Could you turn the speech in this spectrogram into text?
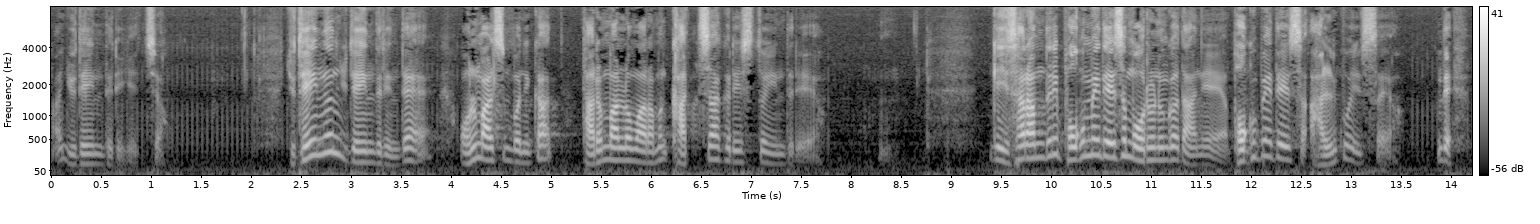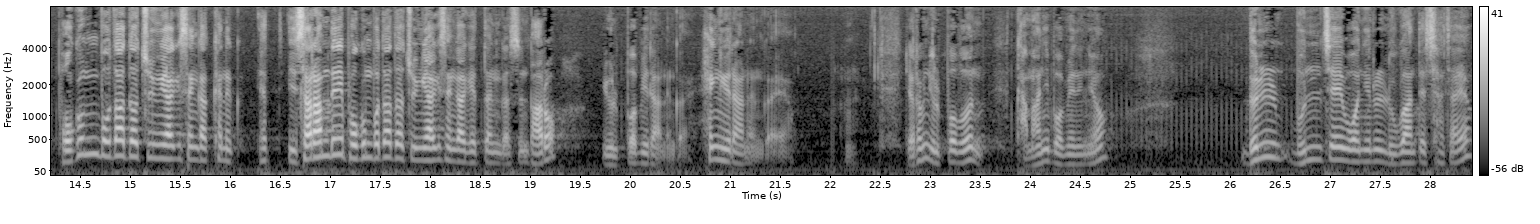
아, 유대인들이겠죠. 유대인은 유대인들인데 오늘 말씀 보니까 다른 말로 말하면 가짜 그리스도인들이에요. 이 사람들이 복음에 대해서 모르는 것 아니에요. 복음에 대해서 알고 있어요. 근데 복음보다 더 중요하게 생각하는 이 사람들이 복음보다 더 중요하게 생각했던 것은 바로 율법이라는 거예요. 행위라는 거예요. 음. 여러분 율법은 가만히 보면요. 늘 문제의 원인을 누구한테 찾아요?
